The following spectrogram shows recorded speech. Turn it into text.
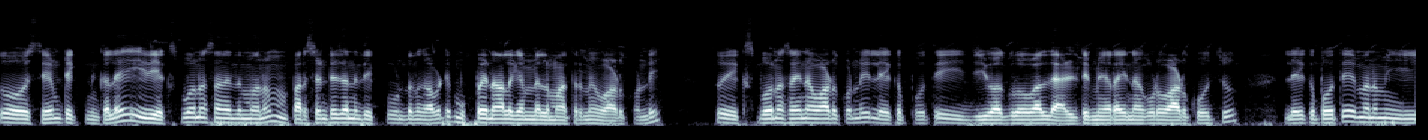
సో సేమ్ టెక్నికలే. ఇది ఎక్స్ బోనస్ అనేది మనం పర్సంటేజ్ అనేది ఎక్కువ ఉంటుంది కాబట్టి ముప్పై నాలుగు ఎంఎల్ మాత్రమే వాడుకోండి. సో ఎక్స్ బోనస్ అయినా వాడుకోండి. లేకపోతే ఈ జీవాగ్రోవాల్ది అల్టిమేర్ అయినా కూడా వాడుకోవచ్చు. లేకపోతే మనం ఈ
